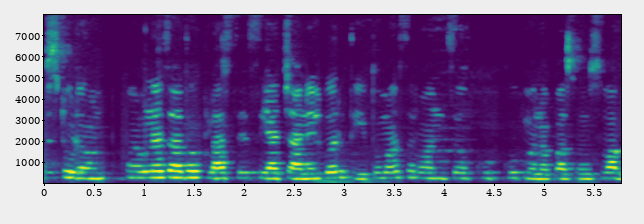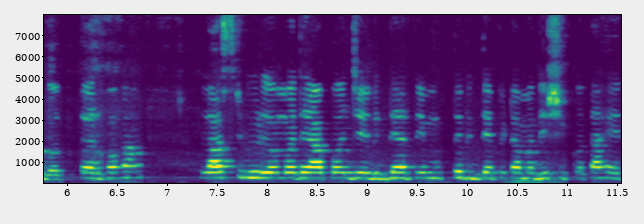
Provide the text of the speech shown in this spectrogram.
Hi student Bhavana Jadhav classes या चॅनेलवरती तुम्हा सर्वांचं खूप खूप मनापासून स्वागत. तर बघा लास्ट व्हिडिओमध्ये आपण जे विद्यार्थी मुक्त विद्यापीठामध्ये शिकत आहेत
